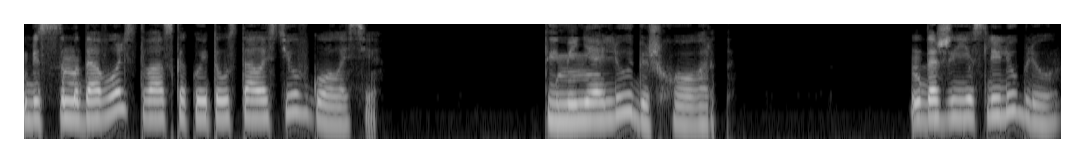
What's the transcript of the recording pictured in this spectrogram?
без самодовольства, а с какой-то усталостью в голосе. Ты меня любишь, Ховард. Даже если люблю,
